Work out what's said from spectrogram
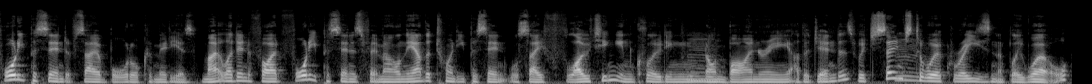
40% of, say, a board or committee as male identified, 40% as female, and the other 20% will say floating, including hmm. non binary other genders, which seems to hmm. work reasonably well.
